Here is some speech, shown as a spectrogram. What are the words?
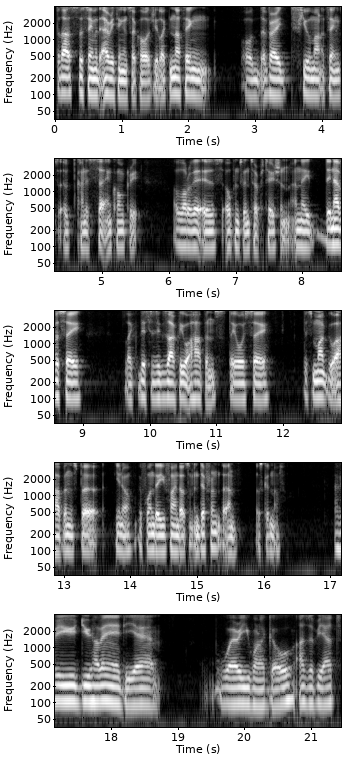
But that's the same with everything in psychology. Like nothing, or a very few amount of things are kind of set in concrete. A lot of it is open to interpretation, and they they never say, like this is exactly what happens. They always say, this might be what happens, but you know, if one day you find out something different, then that's good enough. Have you? Do you have any idea where you want to go as of yet?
